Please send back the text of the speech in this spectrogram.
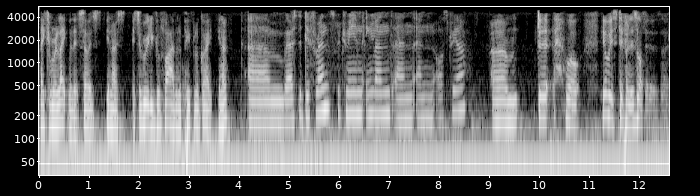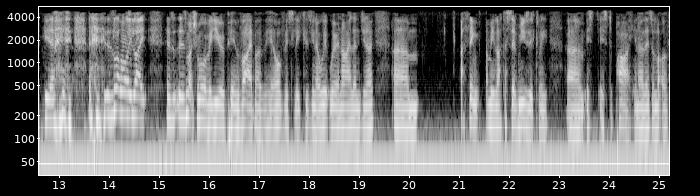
they can relate with it. So it's you know it's, it's a really good vibe, and the people are great. You know. Um, where's the difference between England and and Austria? Um, the, well, the obvious difference is not. Yeah, there's a lot more like there's there's much more of a European vibe over here, obviously, because you know we're we're an island, you know. Um, I think, I mean, like I said, musically, um, it's it's to par. You know, there's a lot of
